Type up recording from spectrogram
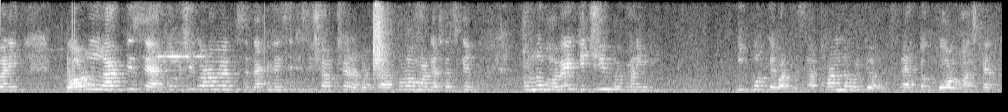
মানে গরম লাগতেছে, এত বেশি গরম লাগতেছে। দেখেন এসিডিসি সব ছাড়া বাট তারপরেও আমার কাছে আজকে কোনোভাবে কিছুই মানে ই করতে পারতেছে না, ঠান্ডা হইতে পারতেছে না, এত গরম, আজকে এত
